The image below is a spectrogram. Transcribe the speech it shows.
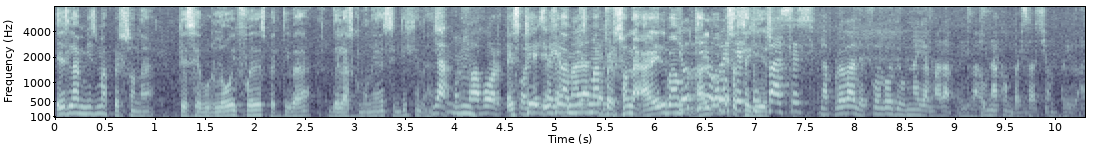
es la misma persona que se burló y fue despectiva de las comunidades indígenas. Ya, por favor. Es que es la misma persona. A él vamos, Yo quiero ver que Tú pases la prueba de fuego de una llamada privada, una conversación privada.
